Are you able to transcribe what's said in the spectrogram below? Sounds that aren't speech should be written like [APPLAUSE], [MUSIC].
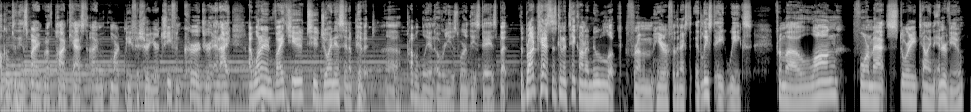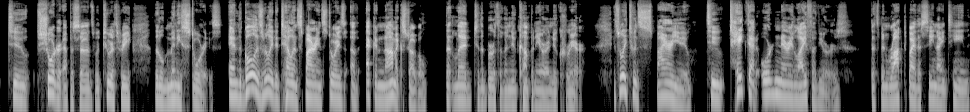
Welcome to the Inspiring Growth Podcast. I'm Mark P. Fisher, your chief encourager, and I, I want to invite you to join us in a pivot. Uh, probably an overused word these days, but the broadcast is going to take on a new look from here for the next at least eight weeks, from a long format storytelling interview to shorter episodes with two or three little mini stories. And the goal is really to tell inspiring stories of economic struggle that led to the birth of a new company or a new career. It's really to inspire you to take that ordinary life of yours that's been rocked by the C19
